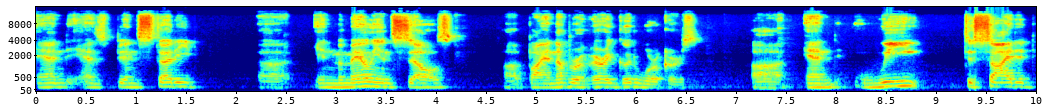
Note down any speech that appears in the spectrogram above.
and has been studied uh, in mammalian cells uh, by a number of very good workers. Uh, and we decided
